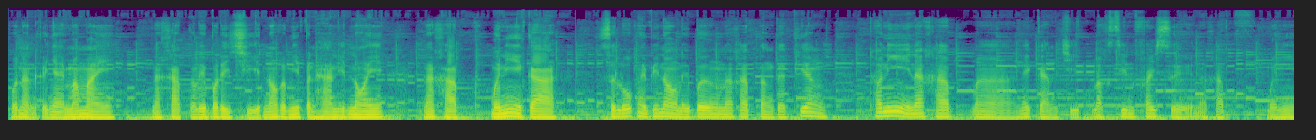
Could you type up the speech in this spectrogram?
คนนั้นก็ใหญ่มาใหม่นะครับ ก็เลยบ่ได้ฉีดเนาะก็มีปัญหานิดหน่อยนะครับเมื้อนี้ก็สรุปให้พี่น้องได้เบิงนะครับตั้งแต่เพียงเท่านี้นะครับมาในการฉีดวัคซีนไฟเซอร์นะครับเมื้อนี้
